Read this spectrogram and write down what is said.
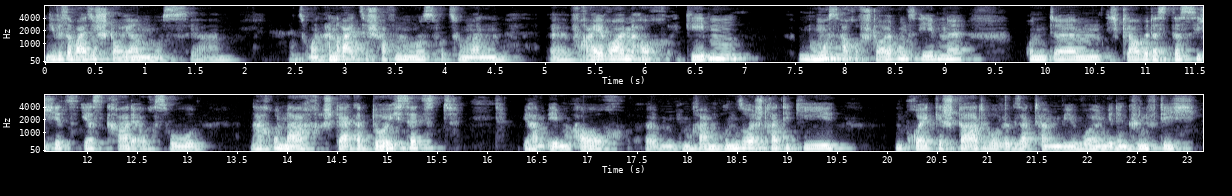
in gewisser Weise steuern muss, ja. Wozu man Anreize schaffen muss, wozu man äh, Freiräume auch geben muss, auch auf Steuerungsebene. Und ähm, ich glaube, dass das sich jetzt erst gerade auch so nach und nach stärker durchsetzt. Wir haben eben auch ähm, im Rahmen unserer Strategie ein Projekt gestartet, wo wir gesagt haben, wie wollen wir denn künftig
